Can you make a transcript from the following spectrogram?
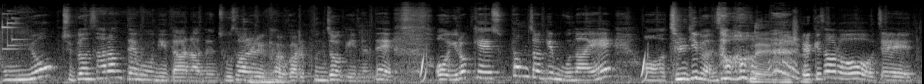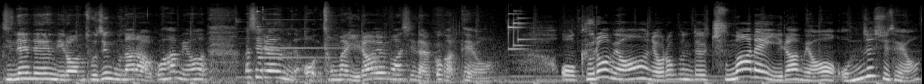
동료, 주변 사람 때문이다라는 조사를 음. 결과를 본 적이 있는데 어, 이렇게 수평적인 문화에 어, 즐기면서 네, 그렇죠. 이렇게 서로 이제 지내는 이런 조직 문화라고 하면 사실은 어, 정말 일할 맛이 날 것 같아요. 어, 그러면 여러분들 주말에 일하면 언제 쉬세요?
